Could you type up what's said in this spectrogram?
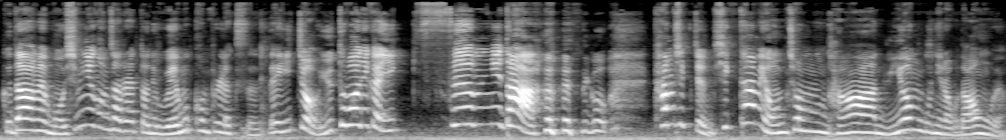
그 다음에 뭐 심리 검사를 했더니 외모 컴플렉스. 네 있죠. 유튜버니까 있습니다. 그리고 탐식증. 식탐이 엄청 강한 위험군이라고 나온 거예요.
